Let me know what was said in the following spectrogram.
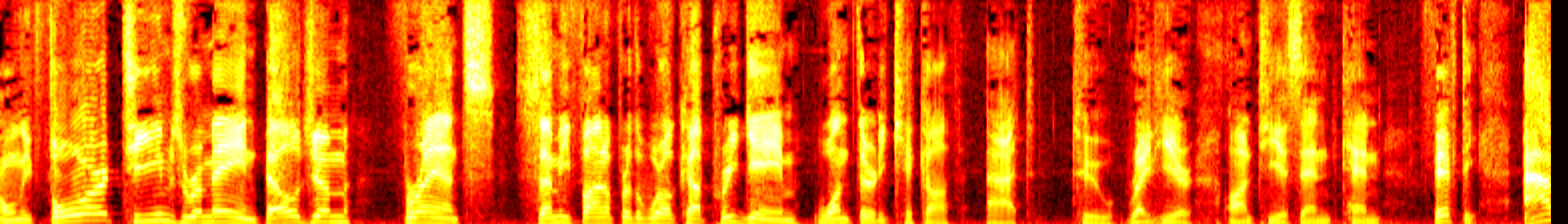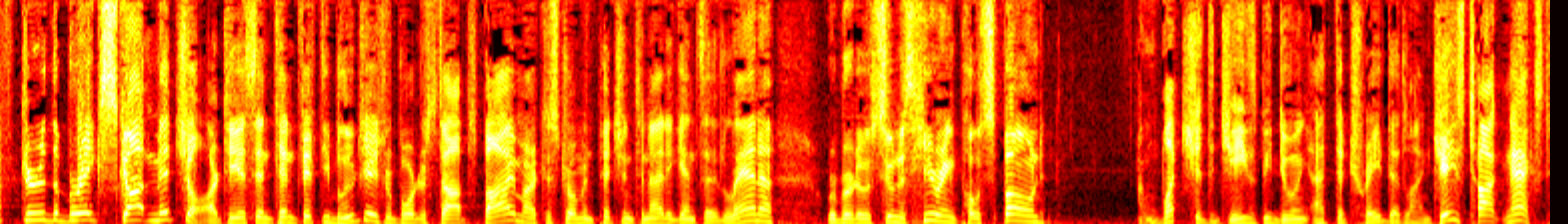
Only four teams remain: Belgium, France, semi-final for the World Cup. Pre-game, 1:30 kickoff at two, right here on TSN 1050. After the break, Scott Mitchell, our TSN 1050 Blue Jays reporter, stops by. Marcus Stroman pitching tonight against Atlanta. Roberto Osuna's hearing postponed. What should the Jays be doing at the trade deadline? Jays talk next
